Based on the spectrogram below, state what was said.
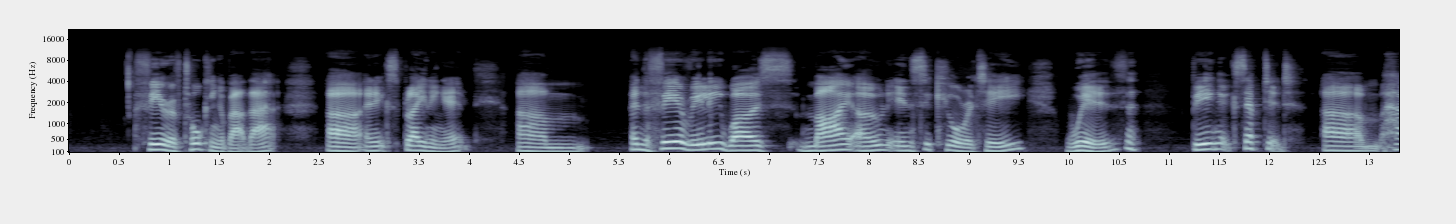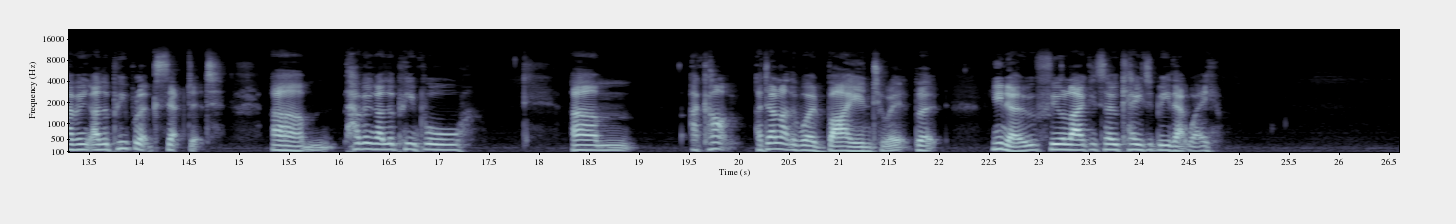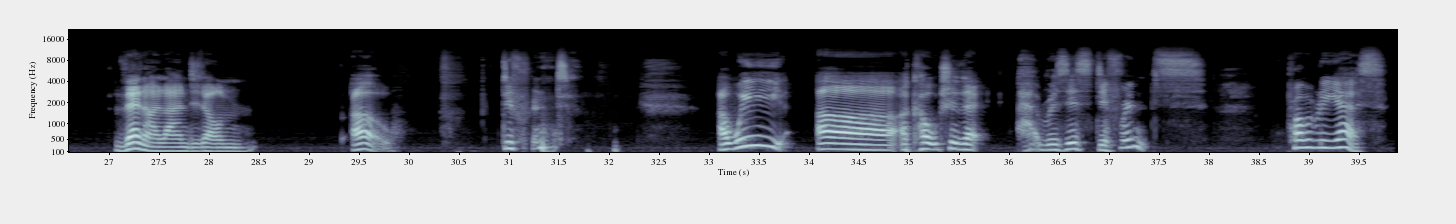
fear of talking about that uh, and explaining it. Um, and the fear really was my own insecurity with being accepted, um, having other people accept it, um, having other people. Um, I can't I don't like the word buy into it, but you know, feel like it's okay to be that way. Then I landed on, oh, different. Are we uh, a culture that resists difference? Probably yes.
